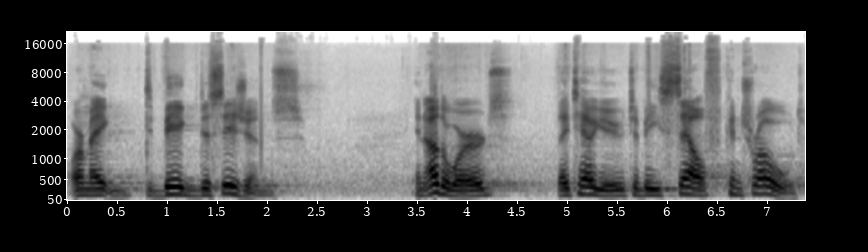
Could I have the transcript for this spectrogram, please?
or make big decisions? In other words, they tell you to be self controlled.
